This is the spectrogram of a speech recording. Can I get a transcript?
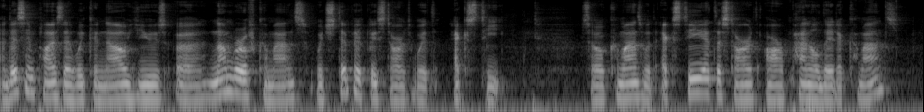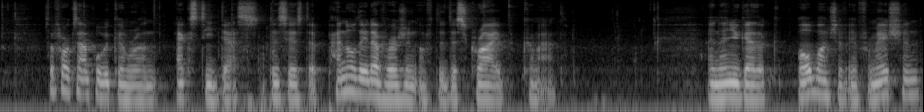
And this implies that we can now use a number of commands which typically start with xt. So commands with xt at the start are panel data commands. So for example, we can run xtdes. This is the panel data version of the describe command. And then you get a whole bunch of information.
